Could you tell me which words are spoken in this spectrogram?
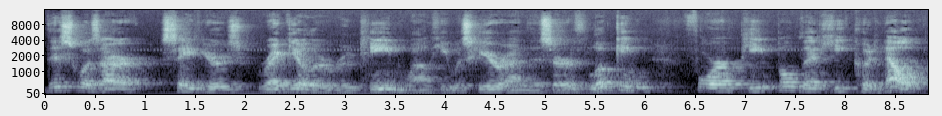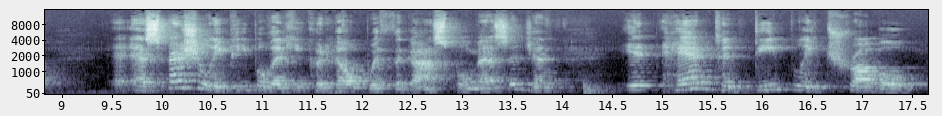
This was our Savior's regular routine while he was here on this earth, looking for people that he could help especially people that he could help with the gospel message. And it had to deeply trouble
